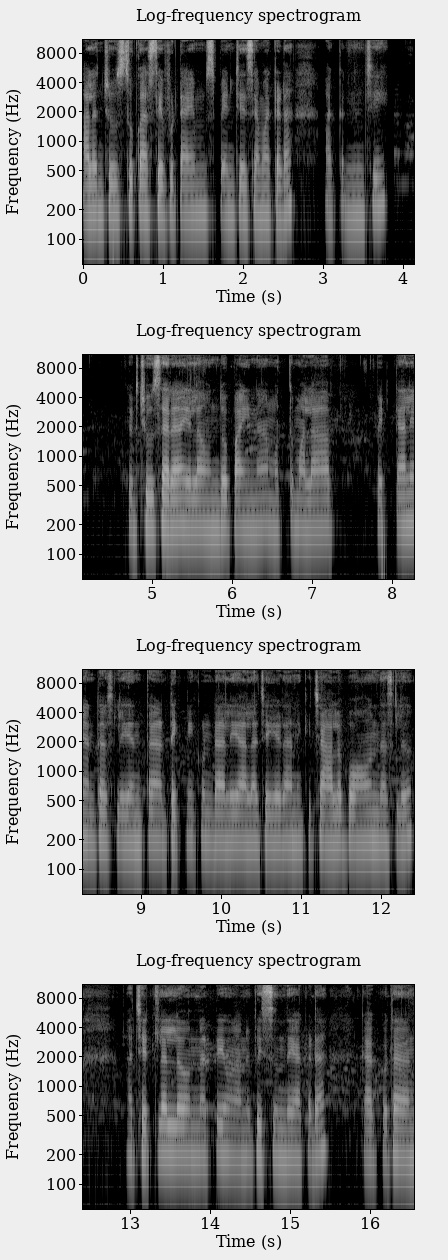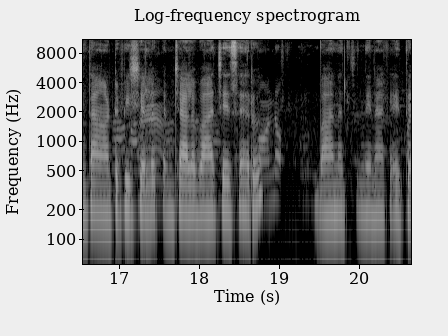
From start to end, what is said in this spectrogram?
వాళ్ళని చూస్తూ కాసేపు టైం స్పెండ్ చేసాము అక్కడ. అక్కడ నుంచి ఇక్కడ చూసారా ఎలా ఉందో పైన మొత్తం అలా పెట్టాలి అంటే అసలు ఎంత టెక్నిక్ ఉండాలి అలా చేయడానికి చాలా బాగుంది అసలు. ఆ చెట్లల్లో ఉన్నట్టే అనిపిస్తుంది అక్కడ. కాకపోతే అదంతా ఆర్టిఫిషియల్ కానీ చాలా బాగా చేశారు. బాగా నచ్చింది నాకైతే.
